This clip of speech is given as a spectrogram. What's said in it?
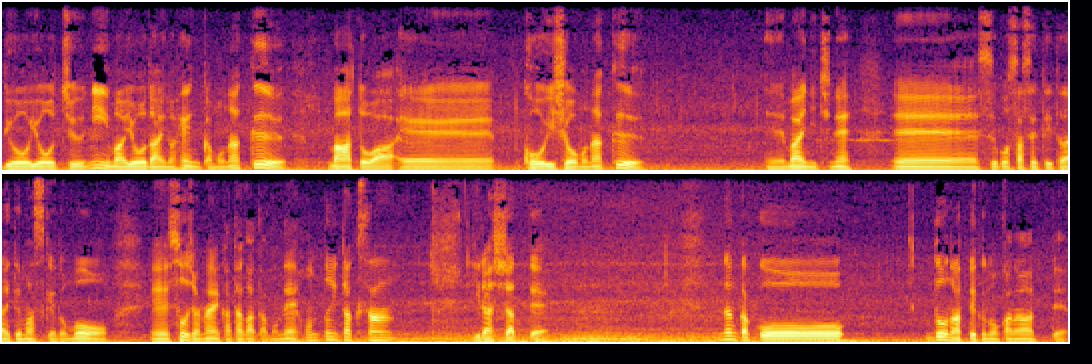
療養中に、まあ、容体の変化もなく、まあ、あとは、えー後遺症もなく、えー毎日ね、えー過ごさせていただいてますけども、えーそうじゃない方々もね本当にたくさんいらっしゃってうんなんかこうどうなっていくのかなって、うん、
